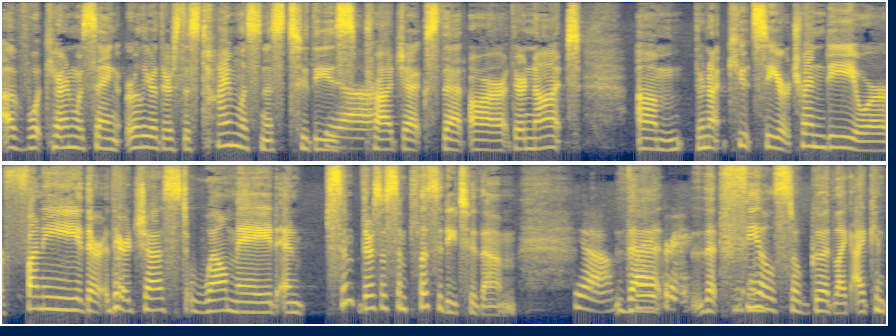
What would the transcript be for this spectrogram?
of what Karen was saying earlier. There's this timelessness to these Yeah. projects that are they're not um, they're not cutesy or trendy or funny. They're they're just well made and sim- there's a simplicity to them Yeah, that that feels so good. Like I can,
